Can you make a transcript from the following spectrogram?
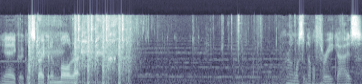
Yay, critical strike on a mole rat. We're almost at level 3, guys.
